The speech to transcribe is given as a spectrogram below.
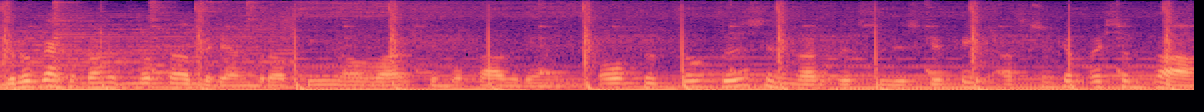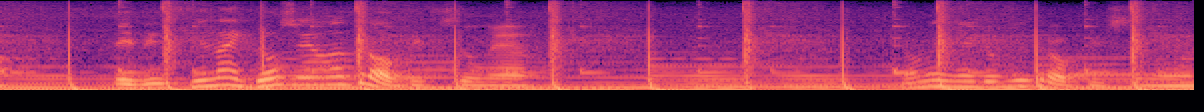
Druga chyba bot Adrian dropi, no właśnie, bot Adrian. O, to, też jest warte 3 dyszki, okej, a skrzynka 22. Ej, więc nie najgorzej ona dropi w sumie. Ona nie najgorzej dropi w sumie.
